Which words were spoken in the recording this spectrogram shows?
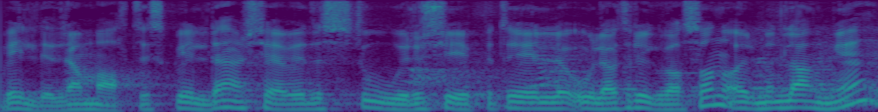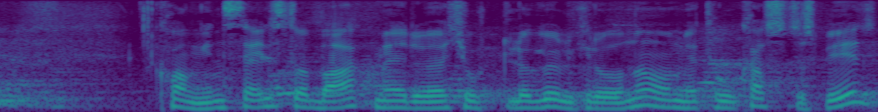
Veldig dramatisk bilde. Her ser vi det store skipet til Olav Tryggvason, Ormen Lange. Kongen selv står bak med rød kjortel og gullkrone og med to kastespyd.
